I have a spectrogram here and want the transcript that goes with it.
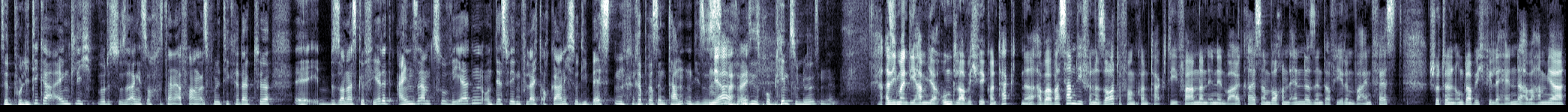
Sind Politiker eigentlich, würdest du sagen, jetzt auch aus deiner Erfahrung als Politikredakteur, äh, besonders gefährdet, einsam zu werden und deswegen vielleicht auch gar nicht so die besten Repräsentanten dieses, ja, um dieses Problem zu lösen? Ne? Also ich meine, die haben ja unglaublich viel Kontakt, ne? Aber was haben die für eine Sorte von Kontakt? Die fahren dann in den Wahlkreis am Wochenende, sind auf jedem Weinfest, schütteln unglaublich viele Hände, aber haben ja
